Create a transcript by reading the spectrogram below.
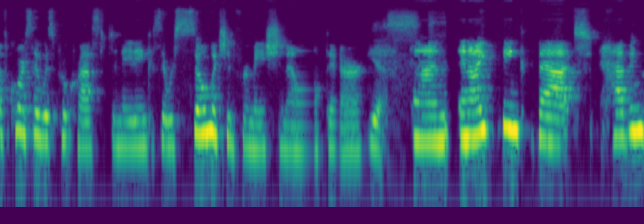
of course, I was procrastinating because there was so much information out there. Yes. And and I think that having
